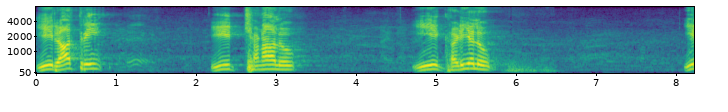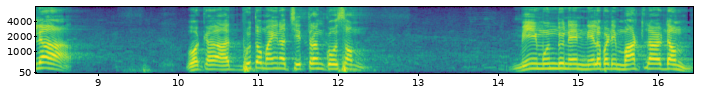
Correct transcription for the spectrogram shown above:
ఈ రాత్రి ఈ క్షణాలు ఈ ఘడియలు ఇలా ఒక అద్భుతమైన చిత్రం కోసం మీ ముందు నేను నిలబడి మాట్లాడడం.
